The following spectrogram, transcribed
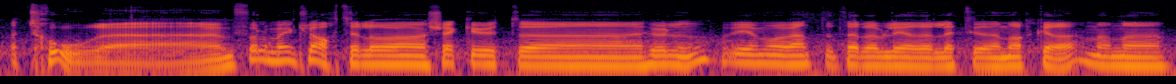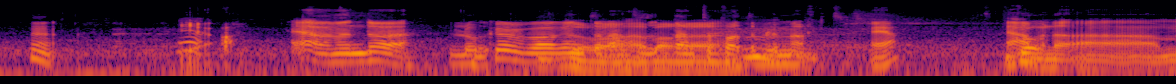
Jeg tror eh, jeg føler meg klar til å sjekke ut uh, hulen. Vi må vente til det blir litt mørkere, men uh, ja. Ja, men da lukker du bare rundt og er venter, bare- venter på at det blir mørkt. Ja, men da um,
